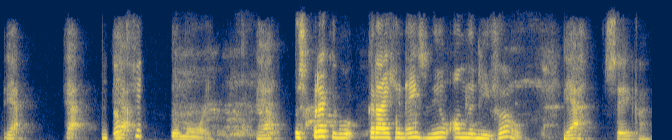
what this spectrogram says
ja. Ja. En dat Ja. vind ik heel mooi. Ja. Gesprekken krijgen ineens een heel ander niveau. Ja, zeker.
